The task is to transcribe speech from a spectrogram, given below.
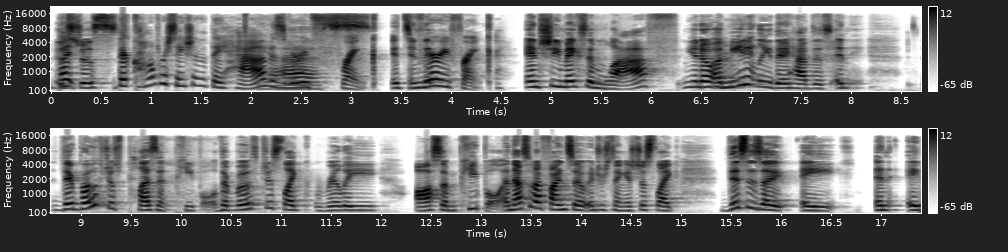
but just, their conversation that they have is very frank. It's And the- very frank. and she makes him laugh. You know, Mm-hmm. immediately they have this, and they're both just pleasant people. They're both just like really awesome people. And that's what I find so interesting. It's just like, this is a, a, an, a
